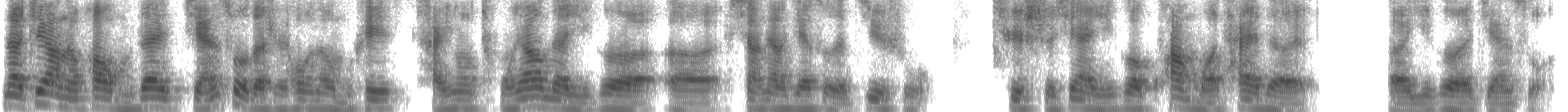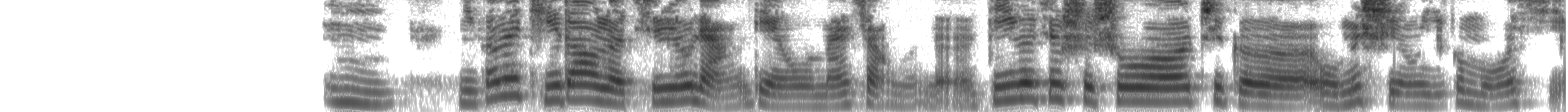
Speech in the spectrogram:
那这样的话，我们在检索的时候呢，我们可以采用同样的一个呃向量检索的技术，去实现一个跨模态的呃一个检索。嗯，你刚才提到了，其实有两个点我蛮想问的。第一个就是说，这个我们使用一个模型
